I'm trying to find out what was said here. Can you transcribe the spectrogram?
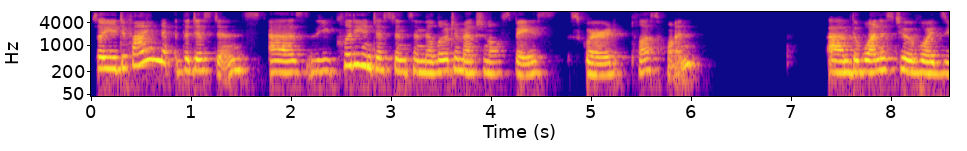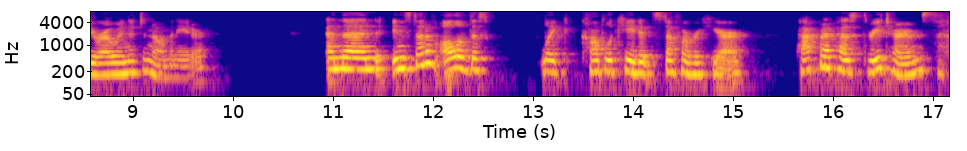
So you define the distance as the Euclidean distance in the low dimensional space squared plus one. Um, the one is to avoid zero in a denominator. And then instead of all of this like complicated stuff over here, PacMap has three terms.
